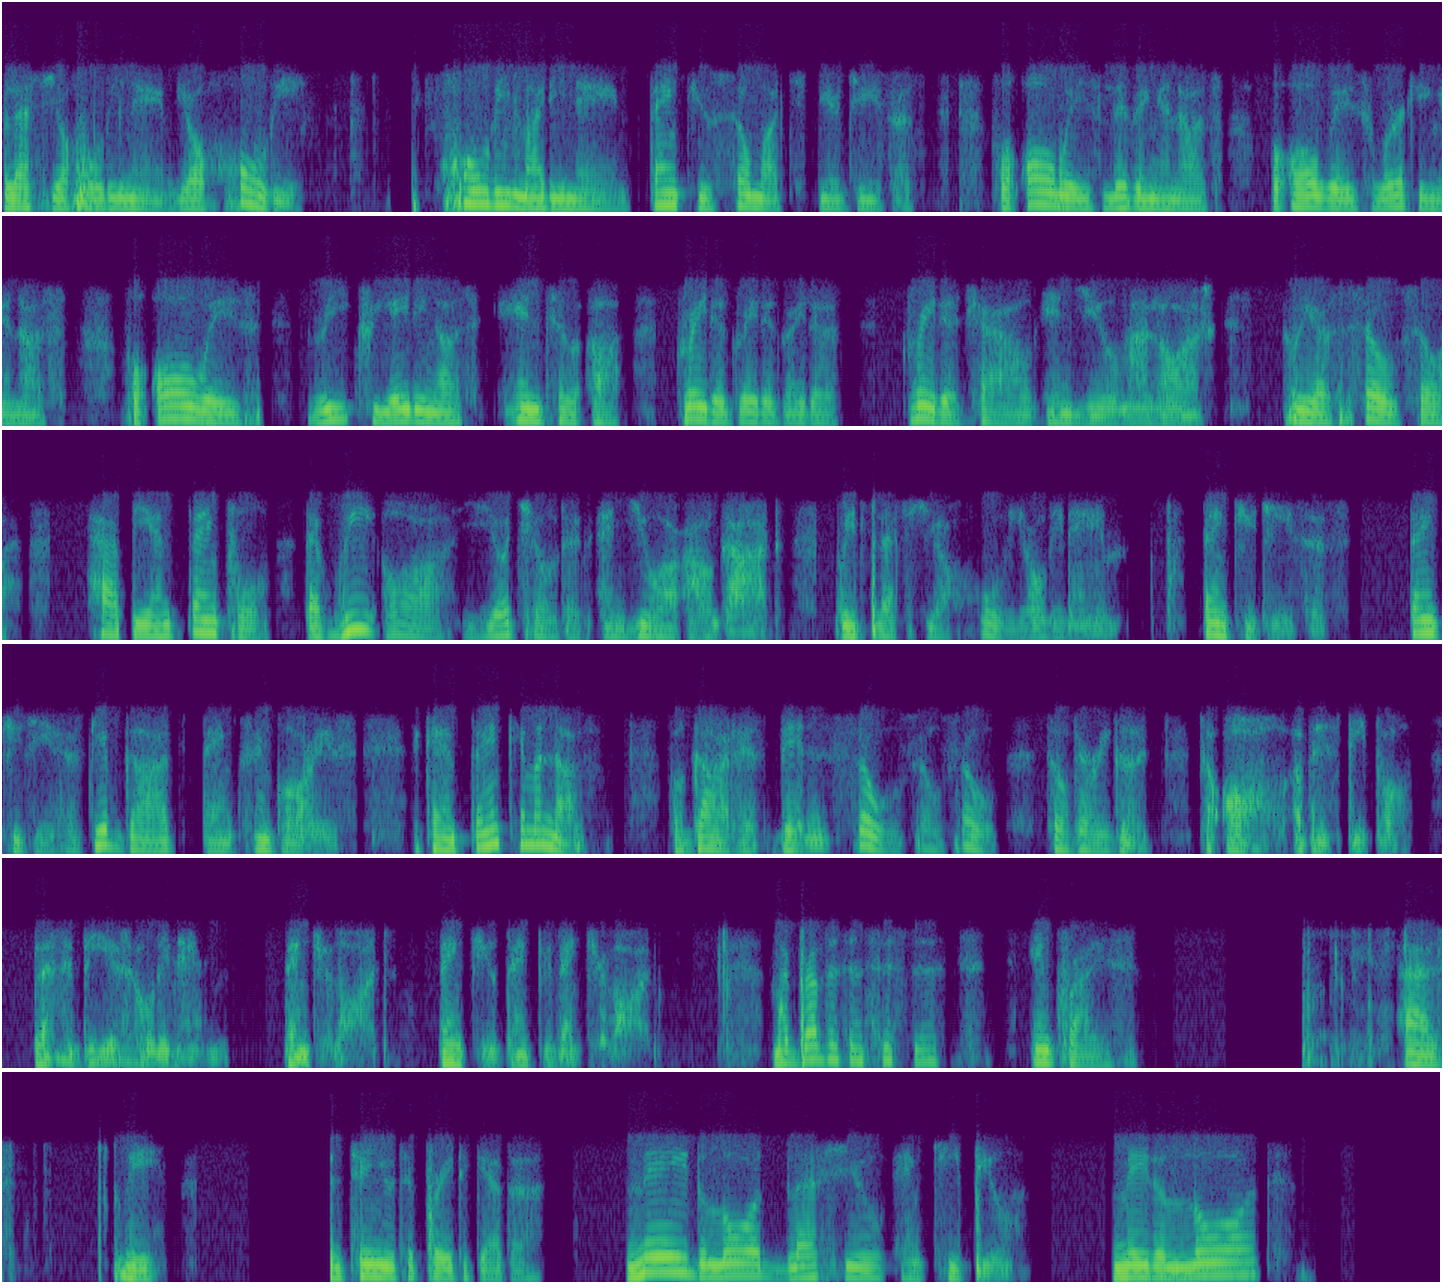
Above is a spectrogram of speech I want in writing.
bless your holy name, your holy, holy, mighty name. Thank you so much, dear Jesus, for always living in us, for always working in us, for always recreating us into a greater, greater, greater, greater child in you, my Lord. We are so, so happy and thankful that we are your children and you are our God. We bless your holy, holy name. Thank you, Jesus. Thank you, Jesus. Give God thanks and glories. I can't thank him enough, for God has been so, so, so, so very good to all of his people. Blessed be his holy name. Thank you, Lord. Thank you, thank you, thank you, Lord. My brothers and sisters in Christ, as we continue to pray together, may the Lord bless you and keep you. May the Lord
